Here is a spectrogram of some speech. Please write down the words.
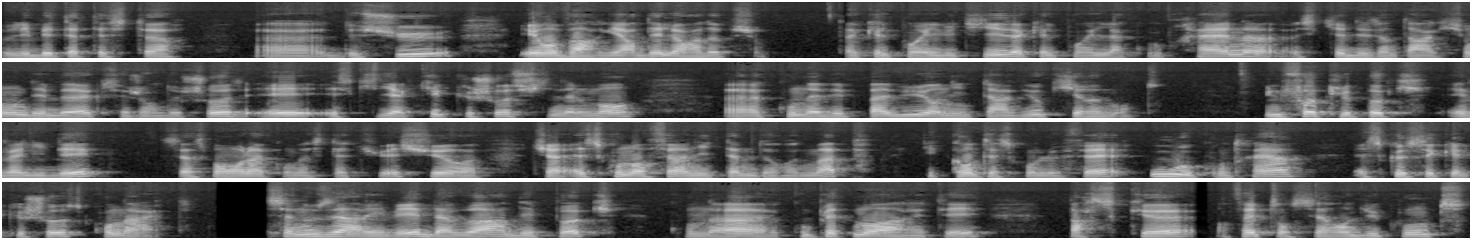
les bêta-testeurs euh, dessus et on va regarder leur adoption. À quel point ils l'utilisent, à quel point ils la comprennent, est-ce qu'il y a des interactions, des bugs, ce genre de choses, et est-ce qu'il y a quelque chose finalement euh, qu'on n'avait pas vu en interview qui remonte. Une fois que le POC est validé, c'est à ce moment-là qu'on va statuer sur, tiens, est-ce qu'on en fait un item de roadmap et quand est-ce qu'on le fait ou au contraire, est-ce que c'est quelque chose qu'on arrête Ça nous est arrivé d'avoir des POC qu'on a complètement arrêtés parce que en fait on s'est rendu compte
